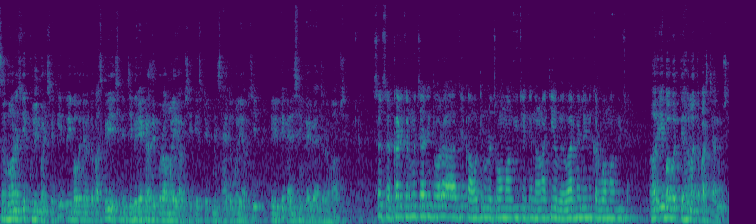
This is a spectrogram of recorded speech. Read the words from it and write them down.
સંભાવના છે કે ખુલી પણ શકે તો એ બાબતે અમે તપાસ કરીએ છીએ અને જે બી રેકર્ડ પુરાવા મળી આવશે કે સ્ટેટમેન્ટ સહાયતો મળી આવશે એ રીતે કાયદેસરની કાર્યવાહી કરવામાં આવશે. સર સરકારી કર્મચારી દ્વારા આ જે કાવતરું રચવામાં આવ્યું છે તે નાણાકીય વ્યવહારને લઈને કરવામાં આવ્યું છે? એ બાબતે હાલમાં તપાસ ચાલુ છે.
